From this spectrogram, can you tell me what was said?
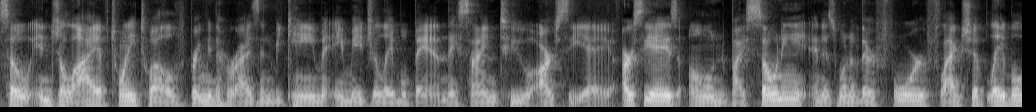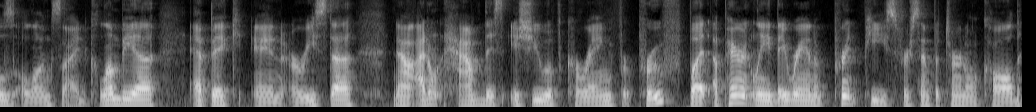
So in July of 2012, Bring Me the Horizon became a major label band. They signed to RCA. RCA is owned by Sony and is one of their four flagship labels alongside Columbia Epic, and Arista. Now, I don't have this issue of Kerrang for proof, but apparently they ran a print piece for Sempiternal called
